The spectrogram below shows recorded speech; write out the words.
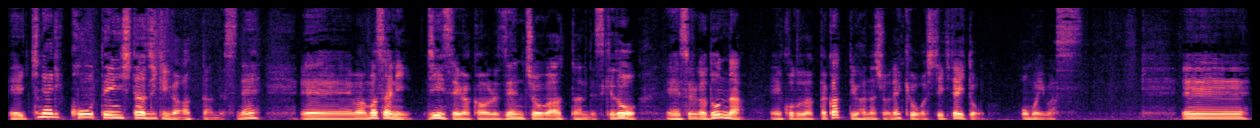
えいきなり好転した時期があったんですね。えー、まあ、まさに人生が変わる前兆があったんですけど、えー、それがどんなことだったかっていう話をね今日はしていきたいと思います。え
